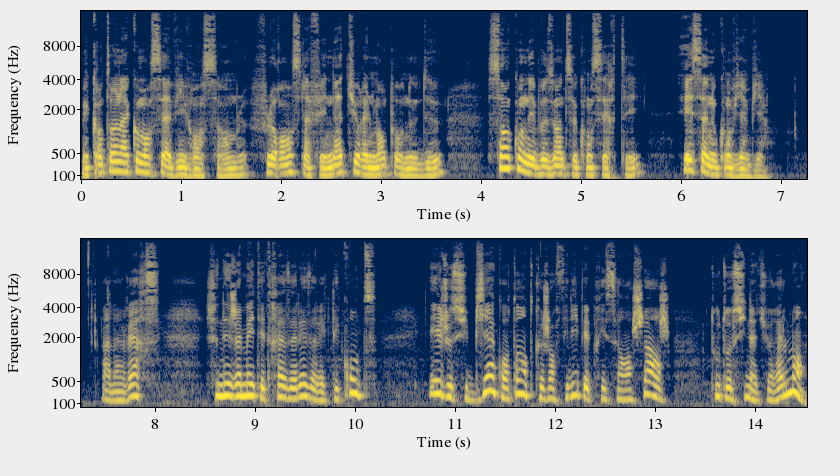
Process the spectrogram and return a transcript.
mais quand on a commencé à vivre ensemble, Florence l'a fait naturellement pour nous deux, sans qu'on ait besoin de se concerter, et ça nous convient bien. À l'inverse, je n'ai jamais été très à l'aise avec les comptes, et je suis bien contente que Jean-Philippe ait pris ça en charge, tout aussi naturellement.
